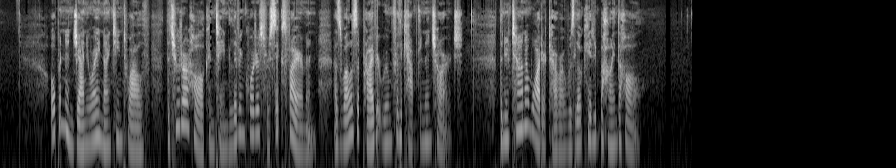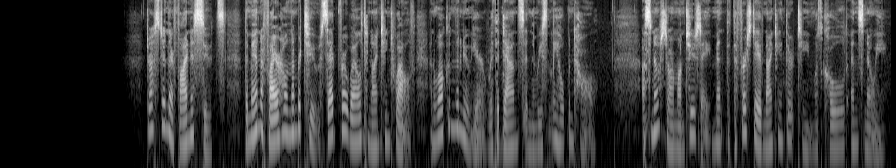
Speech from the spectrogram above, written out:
Opened in January 1912, the Tudor Hall contained living quarters for six firemen, as well as a private room for the captain in charge. The Nutana Water Tower was located behind the hall. Dressed in their finest suits, the men of Fire Hall No. 2 said farewell to 1912 and welcomed the new year with a dance in the recently opened hall. A snowstorm on Tuesday meant that the first day of 1913 was cold and snowy.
